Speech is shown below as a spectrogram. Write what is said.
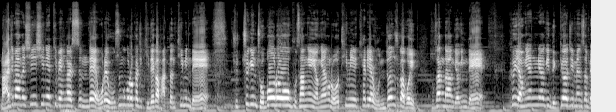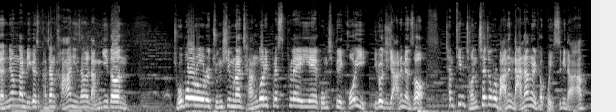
마지막은 신시내티 벵갈스인데 올해 우승 후보로까지 기대가 받던 팀인데 주축인 조버로 부상의 영향으로 팀이 캐리할 운전수가 거의 부상당한 격인데 그 영향력이 느껴지면서 몇 년간 리그에서 가장 강한 인상을 남기던 조버로를 중심으로 한 장거리 프레스 플레이의 공식들이 거의 이루어지지 않으면서 참 팀 전체적으로 많은 난항을 겪고 있습니다.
